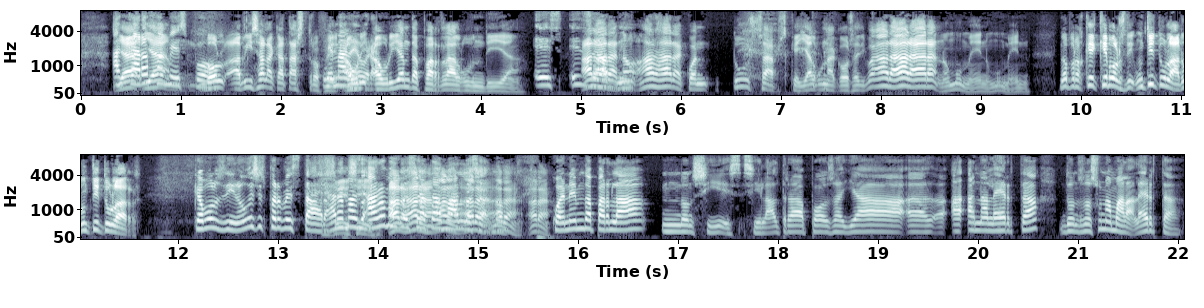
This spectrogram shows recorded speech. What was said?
ja, encara ja fa més por. vol, avisa la catàstrofe. Hauri- hauríem de parlar algun dia. És, és ara, ara, obvi. no, ara, ara, quan tu saps que hi ha alguna cosa, dius, ara, ara, ara, no, un moment, un moment. No, però què, què vols dir? Un titular, un titular. Què vols dir? No ho deixes per més tard. Ara Sí, m'has sí. ara m'has Ara, deixat ara, ara, deixat. ara, ara, ara. Quan hem de parlar, doncs sí, si l'altre posa ja eh, en alerta, doncs no és una mala alerta.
